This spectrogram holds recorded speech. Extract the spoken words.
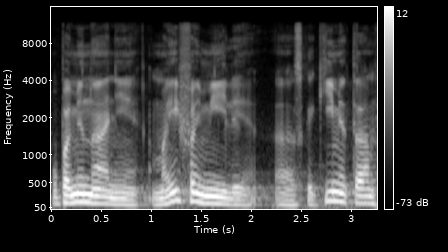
упоминании моей фамилии э, с какими-то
